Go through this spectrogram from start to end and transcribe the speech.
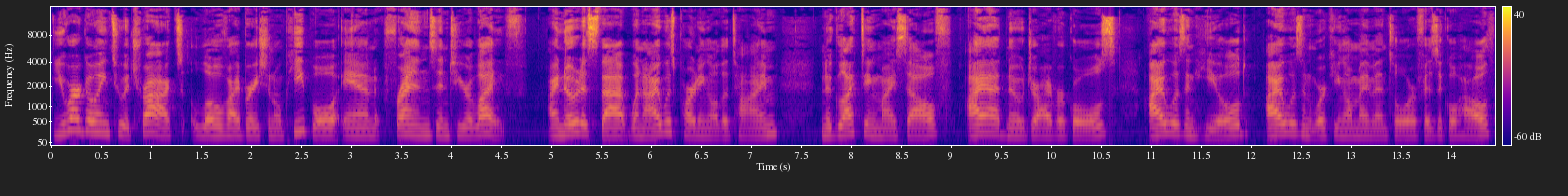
you are going to attract low vibrational people and friends into your life. I noticed that when I was partying all the time, neglecting myself, I had no driver goals. I wasn't healed. I wasn't working on my mental or physical health.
